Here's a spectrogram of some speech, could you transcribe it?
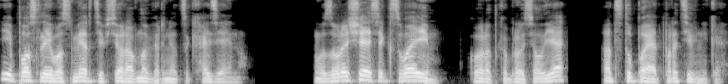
и после его смерти все равно вернется к хозяину. «Возвращайся к своим», — коротко бросил я, отступая от противника.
